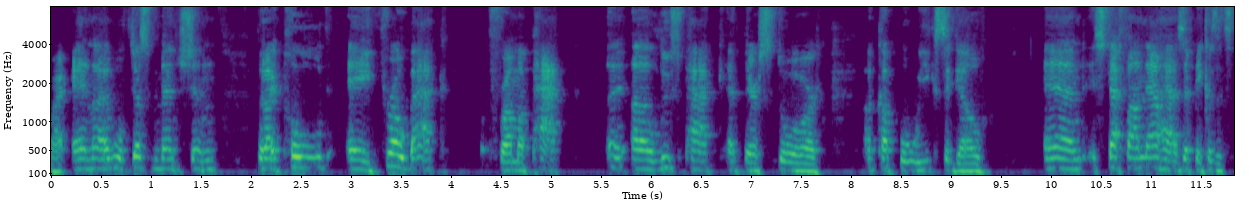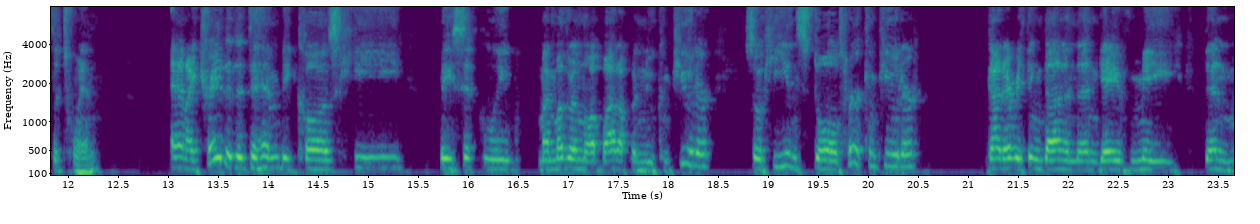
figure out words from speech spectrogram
Right, and I will just mention that I pulled a throwback from a pack, a, a loose pack at their store a couple weeks ago, and Stefan now has it because it's the twin and I traded it to him because he basically my mother-in-law bought up a new computer, so he installed her computer, got everything done, and then gave me. Then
